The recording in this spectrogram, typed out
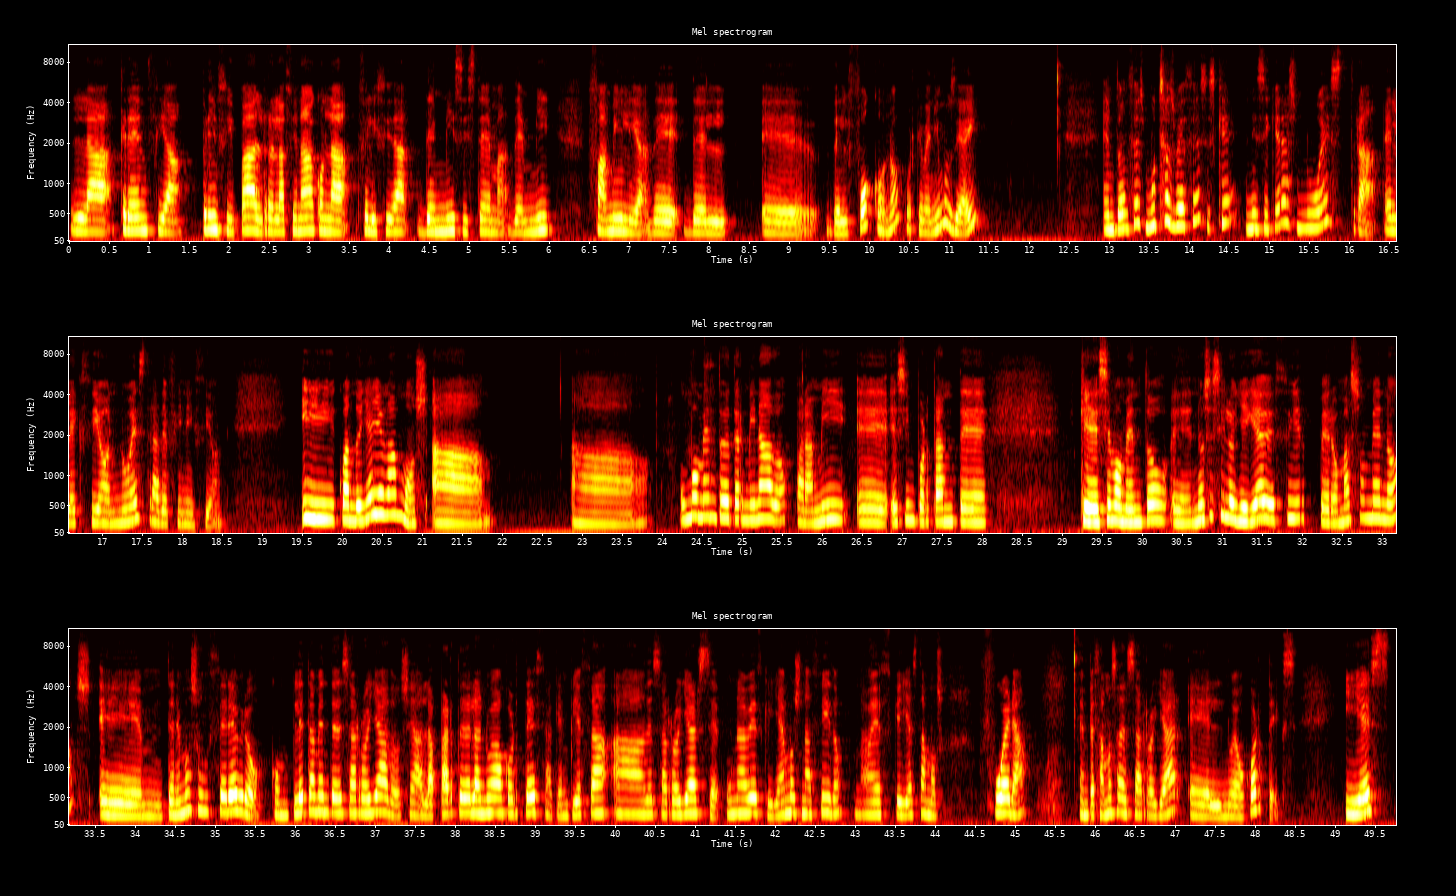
la creencia principal relacionada con la felicidad de mi sistema, de mi familia, de, del, eh, del foco, ¿no? Porque venimos de ahí. Entonces, muchas veces es que ni siquiera es nuestra elección, nuestra definición. Y cuando ya llegamos a, a un momento determinado, para mí eh, es importante que ese momento, eh, no sé si lo llegué a decir, pero más o menos em, tenemos un cerebro completamente desarrollado, o sea, la parte de la nueva corteza que empieza a desarrollarse una vez que ya hemos nacido, una vez que ya estamos fuera, empezamos a desarrollar el nuevo córtex. Y es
